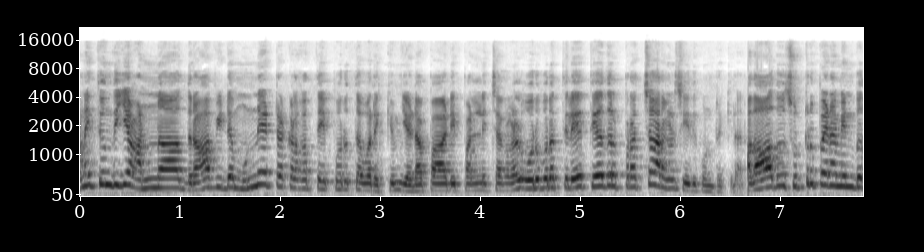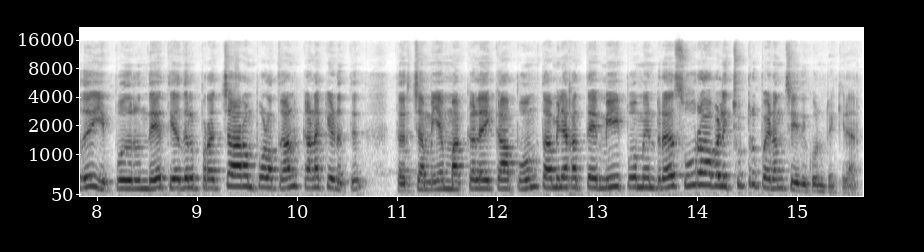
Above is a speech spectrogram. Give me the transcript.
அனைத்திந்திய அண்ணா திராவிட முன்னேற்ற கழகத்தை பொறுத்த வரைக்கும் எடப்பாடி பழனிசாமி அவர்கள் ஒருபுறத்திலே தேர்தல் பிரச்சாரங்கள் செய்து கொண்டிருக்கிறார். அதாவது சுற்றுப்பயணம் என்பது இப்போதிருந்தே தேர்தல் பிரச்சாரம் போலத்தான் கணக்கெடுத்து தற்சமயம் மக்களை காப்போம் தமிழகத்தை மீட்போம் என்ற சூறாவளி சுற்றுப்பயணம் செய்து கொண்டிருக்கிறார்.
